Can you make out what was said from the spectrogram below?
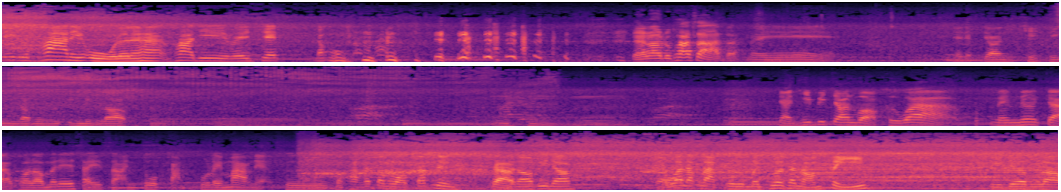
นี่คือผ้าในอู่เลยนะฮะผ้าที่ไว้เช็ดน้ำมันน้ำมันเดี๋ยวเราดูผ้าสะอาดอะนี่ เดี๋ยวจอนฉีดทิ้งรอบนึงอีกหนึ่งรอบอื้อหืออย่างที่พี่จอนบอกคือว่าในเนื่องจากพอเราไม่ได้ใส่สารตัวกัดพวกอะไรมากเนี่ยคือบางครั้งก็ต้องรอแป๊บหนึ่งเนาะพี่เนาะแต่ว่าหลักๆ คือมันช่วยถนอมสี สีเดิมของเรา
